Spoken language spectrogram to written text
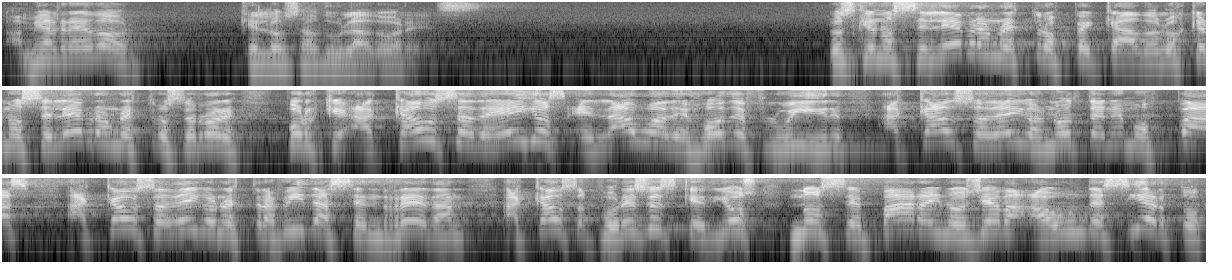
a mi alrededor que los aduladores los que nos celebran nuestros pecados, los que nos celebran nuestros errores, porque a causa de ellos el agua dejó de fluir, a causa de ellos no tenemos paz, a causa de ellos nuestras vidas se enredan, a causa, por eso es que Dios nos separa y nos lleva a un desierto,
